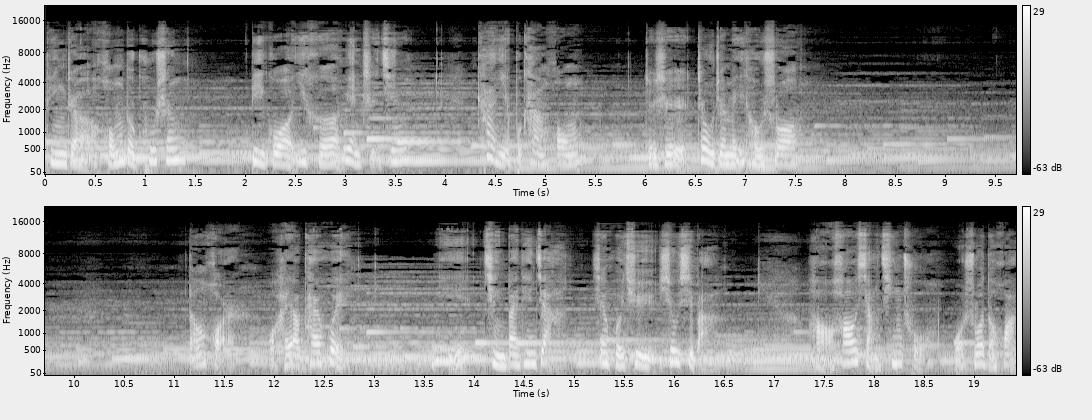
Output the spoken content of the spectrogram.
听着红的哭声，递过一盒面纸巾，看也不看红，只是皱着眉头说：“等会儿我还要开会，你请半天假，先回去休息吧。好好想清楚我说的话，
